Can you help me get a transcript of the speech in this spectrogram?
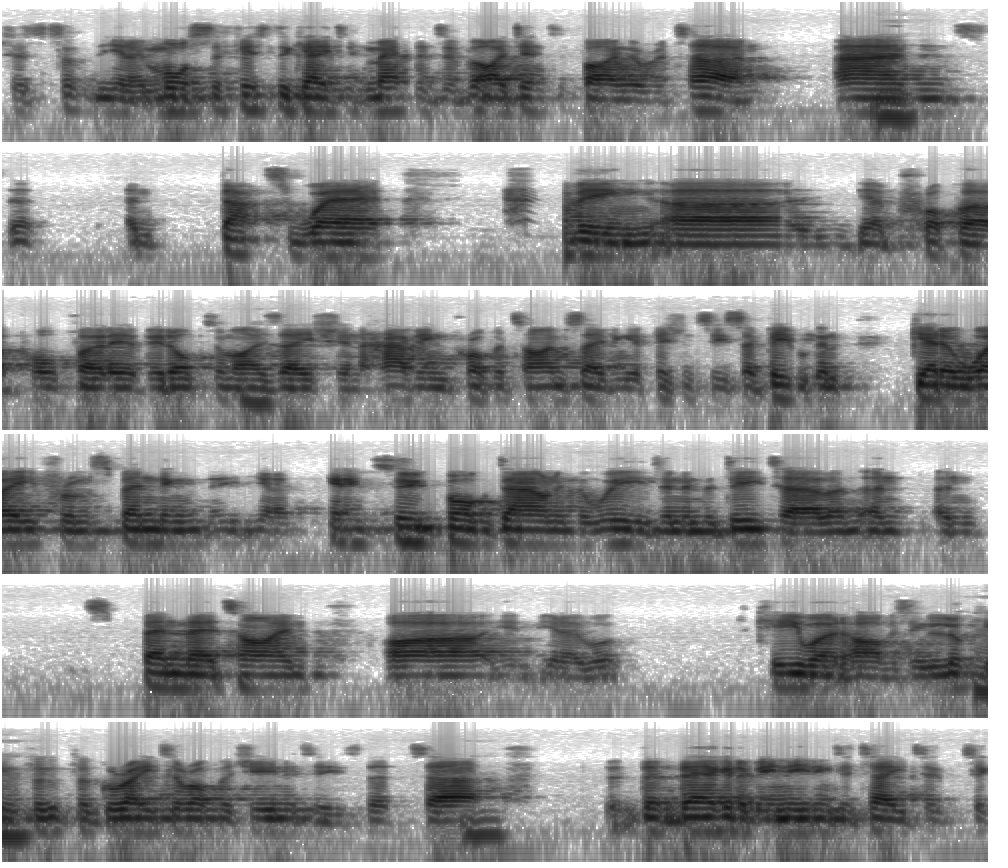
to, you know more sophisticated methods of identifying a return, and and that's where having uh, you know, proper portfolio bid optimization, having proper time saving efficiency, so people can get away from spending, you know, getting too bogged down in the weeds and in the detail, and and, and spend their time, uh, you know, keyword harvesting, looking mm. for, for greater opportunities that uh, mm. That they're going to be needing to take to, to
